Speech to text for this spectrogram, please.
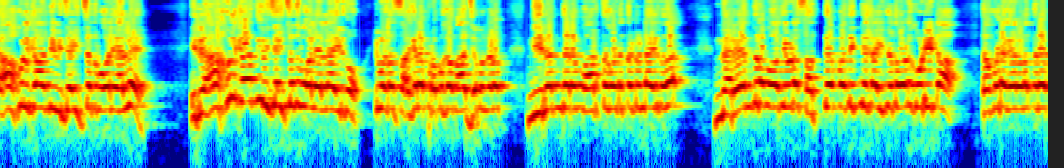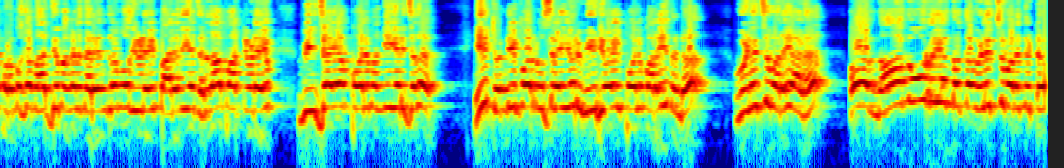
രാഹുൽ ഗാന്ധി വിജയിച്ചതുപോലെയല്ലേ രാഹുൽ ഗാന്ധി വിജയിച്ചതുപോലെ അല്ലായിരുന്നോ? ഇവിടെ സകല പ്രമുഖ മാധ്യമങ്ങളും നിരന്തരം വാർത്ത കൊടുത്തിട്ടുണ്ടായിരുന്നത് നരേന്ദ്രമോദിയുടെ സത്യപ്രതിജ്ഞ കഴിഞ്ഞതോട് കൂടിയിട്ടാ. നമ്മുടെ കേരളത്തിലെ പ്രമുഖ മാധ്യമങ്ങൾ നരേന്ദ്രമോദിയുടെയും ഭാരതീയ ജനതാ പാർട്ടിയുടെയും വിജയം പോലും അംഗീകരിച്ചത്. ഈ ട്വന്റി ഫോർ ന്യൂസിലെ ഈ ഒരു വീഡിയോയിൽ പോലും പറയുന്നുണ്ട്. വിളിച്ചു പറയാണ് ഓ നാനൂറ് എന്നൊക്കെ വിളിച്ചു പറഞ്ഞിട്ട്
